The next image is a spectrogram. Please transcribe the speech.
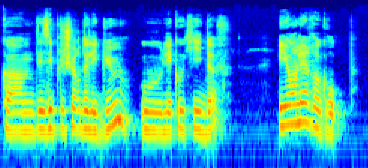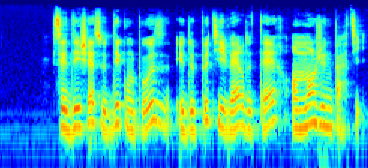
comme des épluchures de légumes ou les coquilles d'œufs, et on les regroupe. Ces déchets se décomposent et de petits vers de terre en mangent une partie.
